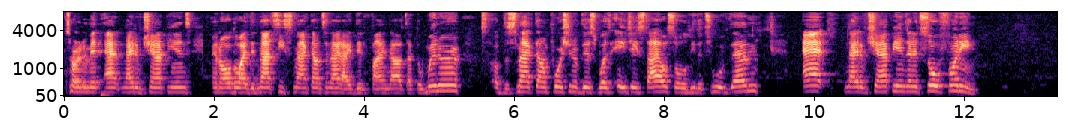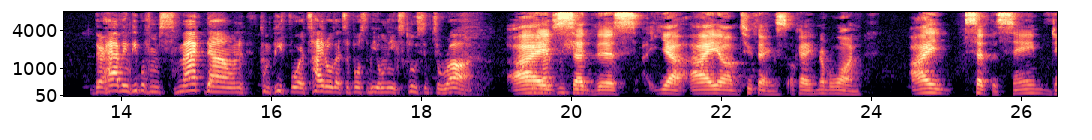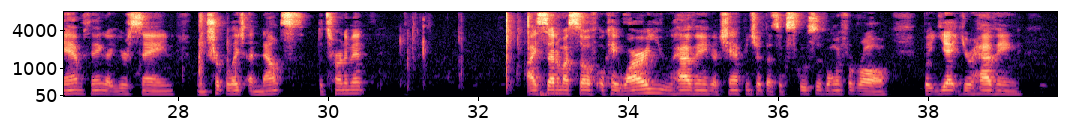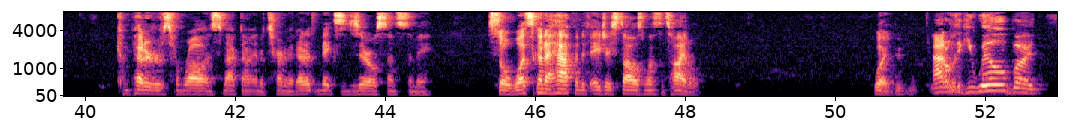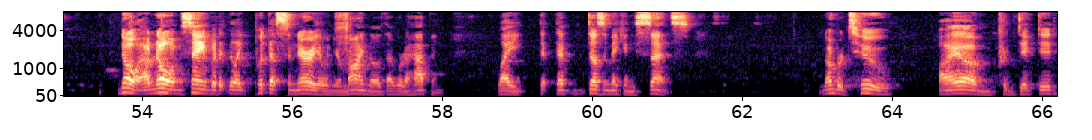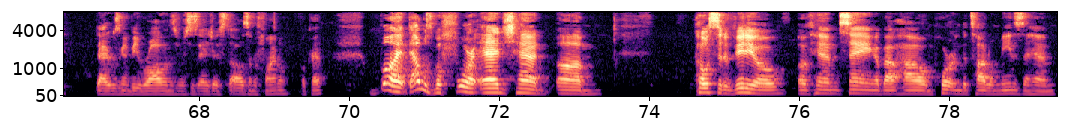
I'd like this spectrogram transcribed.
tournament at Night of Champions. And although I did not see SmackDown tonight, I did find out that the winner of the SmackDown portion of this was AJ Styles, so it'll be the two of them at Night of Champions, and it's so funny they're having people from SmackDown compete for a title that's supposed to be only exclusive to Raw. I said shit. this. Yeah, I um two things. Okay, number one, I said the same damn thing that you're saying when Triple H announced the tournament. I said to myself, okay, why are you having a championship that's exclusive only for Raw, but yet you're having competitors from Raw and SmackDown in a tournament. That makes zero sense to me. So what's going to happen if AJ Styles wins the title? What? I don't what? think he will, but no, I know I'm saying, but it, like put that scenario in your mind though, if that were to happen, like that, that doesn't make any sense. Number two, I um predicted that it was going to be Rollins versus AJ Styles in the final. Okay, but that was before Edge had um, posted a video of him saying about how important the title means to him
